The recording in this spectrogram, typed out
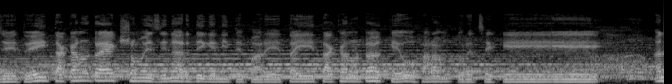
যেহেতু এই তাকানোটা এক সময় জিনার দিকে নিতে পারে, তাই এই তাকানোটা কেউ হারাম করেছে কে? আর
